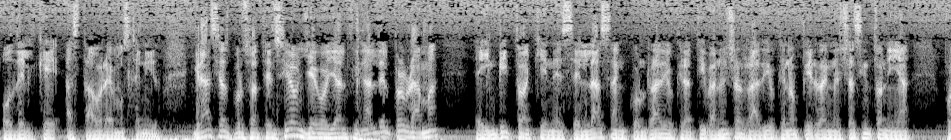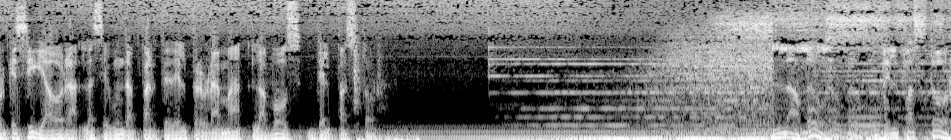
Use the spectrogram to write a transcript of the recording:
o del que hasta ahora hemos tenido. Gracias por su atención, llego ya al final del programa e invito a quienes se enlazan con Radio Creativa, nuestra radio, que no pierdan nuestra sintonía, porque sigue ahora la segunda parte del programa La Voz del Pastor. La Voz del Pastor,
